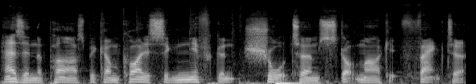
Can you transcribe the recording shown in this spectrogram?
has in the past become quite a significant short term stock market factor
